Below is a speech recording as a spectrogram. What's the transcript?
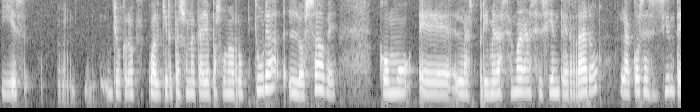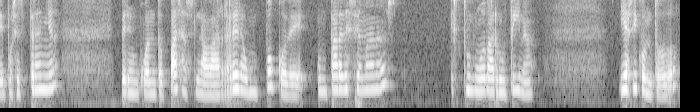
Y es, yo creo que cualquier persona que haya pasado una ruptura lo sabe como eh, las primeras semanas se siente raro, la cosa se siente pues extraña, pero en cuanto pasas la barrera un poco de un par de semanas, es tu nueva rutina. Y así con todo.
